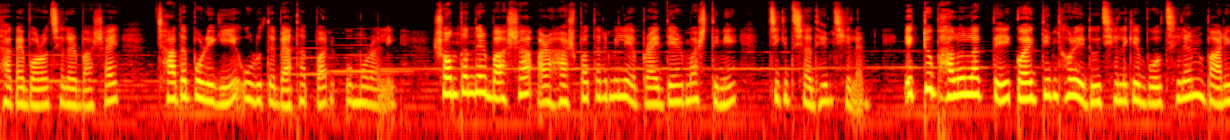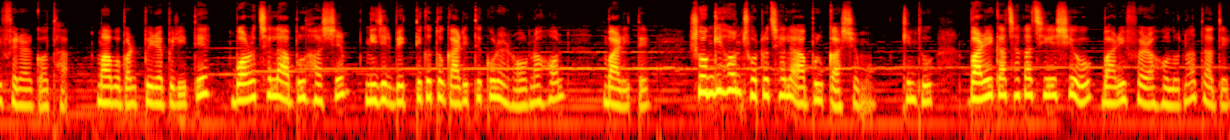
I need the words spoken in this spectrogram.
ঢাকায় বড় ছেলের বাসায় ছাদে পড়ে গিয়ে উড়ুতে ব্যথা পান ওমর আলী। সন্তানদের বাসা আর হাসপাতাল মিলিয়ে প্রায় দেড় মাস তিনি চিকিৎসাধীন ছিলেন। একটু ভালো লাগতে কয়েকদিন ধরে দুই ছেলেকে বলছিলেন বাড়ি ফেরার কথা। মা বাবার পীড়াপিড়িতে বড় ছেলে আবুল হাসেম নিজের ব্যক্তিগত গাড়িতে করে রওনা হন বাড়িতে। সঙ্গী হন ছোট ছেলে আবুল কাশেমও। কিন্তু বাড়ির কাছাকাছি এসেও বাড়ি ফেরা হলো না তাদের।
